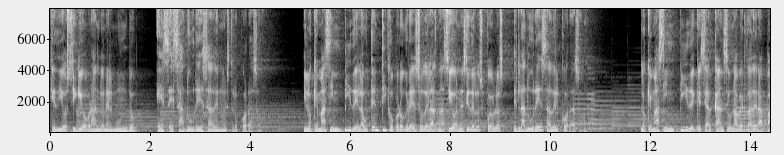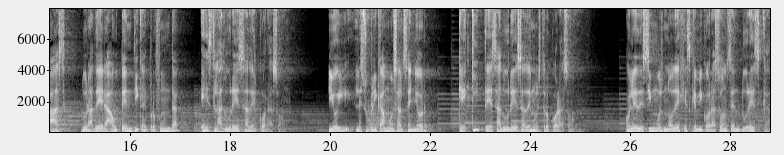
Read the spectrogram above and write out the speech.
que Dios sigue obrando en el mundo, es esa dureza de nuestro corazón. Y lo que más impide el auténtico progreso de las naciones y de los pueblos es la dureza del corazón. Lo que más impide que se alcance una verdadera paz, duradera, auténtica y profunda, es la dureza del corazón. Y hoy le suplicamos al Señor que quite esa dureza de nuestro corazón Hoy le decimos, no dejes que mi corazón se endurezca,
